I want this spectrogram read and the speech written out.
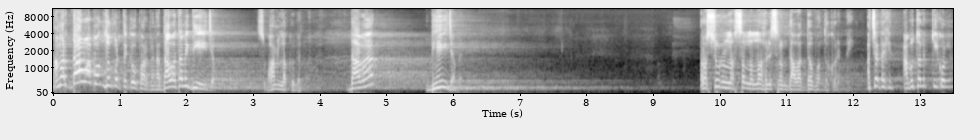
আমার দাওয়া বন্ধ করতে কেউ পারবে না। দাওয়াত আমি দিয়েই যাব। সুবহানাল্লাহ করবেন না। দাওয়াত দিয়েই যাবেন। রসুল্লাহ সাল্লাহ ইসলাম দাওয়াত দেওয়া বন্ধ করেন নাই আচ্ছা দেখেন আবু তালেব কি করলেন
